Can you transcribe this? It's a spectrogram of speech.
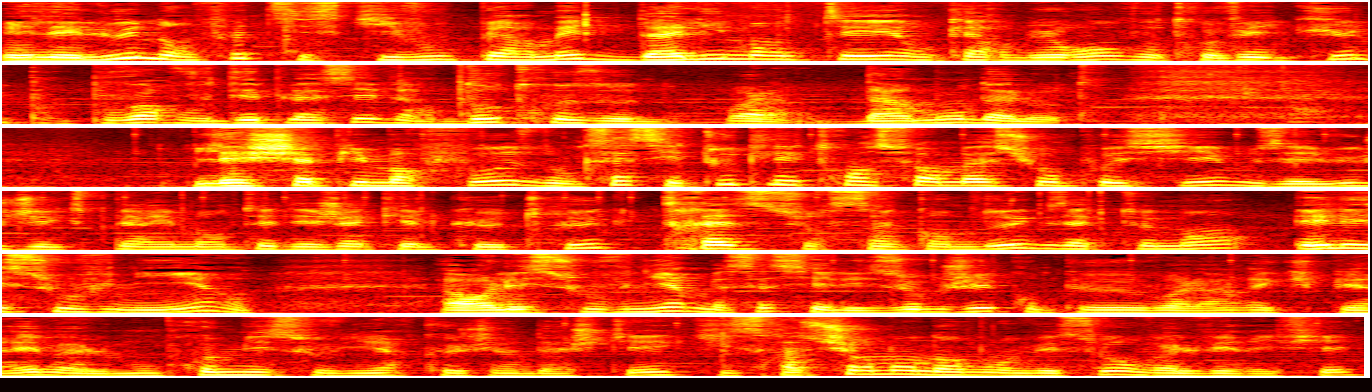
Et les lunes, en fait, c'est ce qui vous permet d'alimenter en carburant votre véhicule pour pouvoir vous déplacer vers d'autres zones. Voilà, d'un monde à l'autre. Les chapimorphoses, donc ça c'est toutes les transformations possibles. Vous avez vu que j'ai expérimenté déjà quelques trucs, 13 sur 52 exactement. Et les souvenirs. Alors les souvenirs, bah, ça c'est les objets qu'on peut voilà, récupérer. Bah, mon premier souvenir que je viens d'acheter, qui sera sûrement dans mon vaisseau, on va le vérifier.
